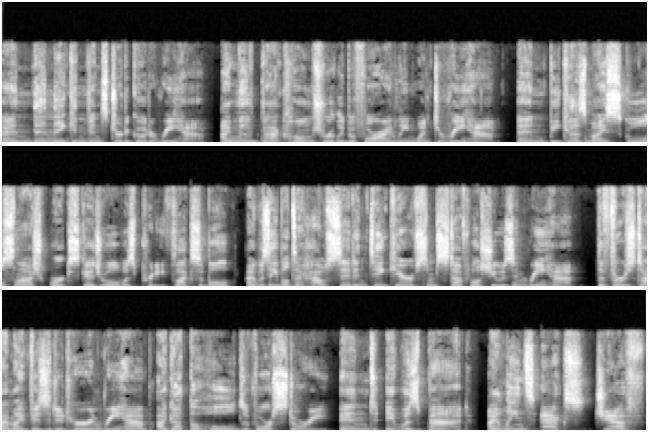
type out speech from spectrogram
And then they convinced her to go to rehab. I moved back home shortly before Eileen went to rehab, and because my school slash work schedule was pretty flexible, I was able to house sit and take care of some stuff while she was in rehab. The first time I visited her in rehab, I got the whole divorce story, and it was bad. Eileen's ex, Jeff,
